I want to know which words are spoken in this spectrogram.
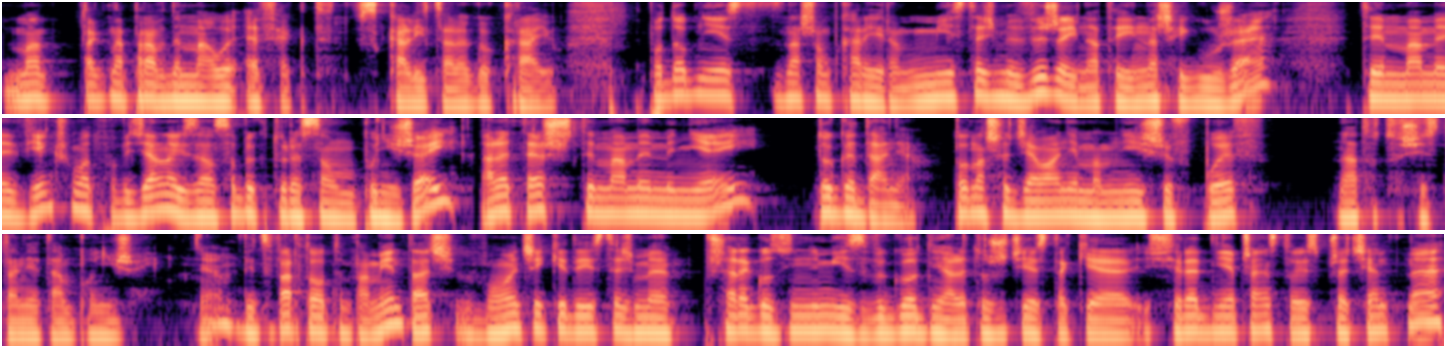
ma tak naprawdę mały efekt w skali całego kraju. Podobnie jest z naszą karierą. Im jesteśmy wyżej na tej naszej górze, tym mamy większą odpowiedzialność za osoby, które są poniżej, ale też tym mamy mniej do gadania. To nasze działanie ma mniejszy wpływ na to, co się stanie tam poniżej. Nie? Więc warto o tym pamiętać. W momencie, kiedy jesteśmy w szeregu z innymi, jest wygodnie, ale to życie jest takie średnie, często jest przeciętne.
